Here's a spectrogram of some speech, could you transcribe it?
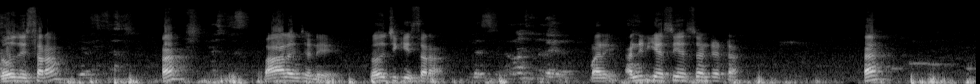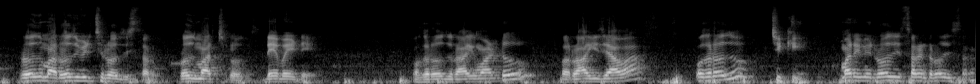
రోజు ఇస్తారా? బాగా ఆలోచించండి. రోజు చిక్కీ ఇస్తారా? మరి అన్నిటికీ ఎస్సీ ఎస్ అంటే ఎట్టా? రోజు మా రోజు విడిచి రోజు ఇస్తారు. రోజు మార్చి రోజు డే బై డే. ఒకరోజు రాగి మాల్టు ఒక రాగి జావా ఒకరోజు చిక్కీ. మరి మీరు రోజు ఇస్తారంటే రోజు ఇస్తారా?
